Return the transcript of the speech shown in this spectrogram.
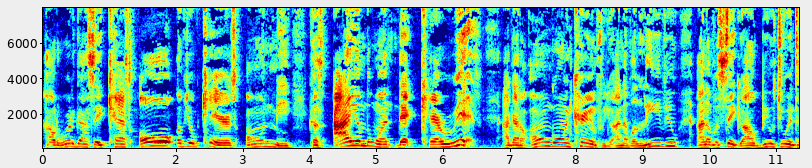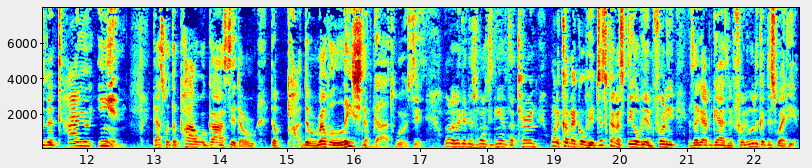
How the Word of God say, "Cast all of your cares on me, because I am the one that careth." I got an ongoing caring for you. I never leave you. I never forsake you. I'll with you into the entire end. That's what the power of God said. The, the, the revelation of God's word says. I want to look at this once again as I turn. I want to come back over here. Just kind of stay over here in front of you as I got the guys in front of you. We'll look at this right here.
